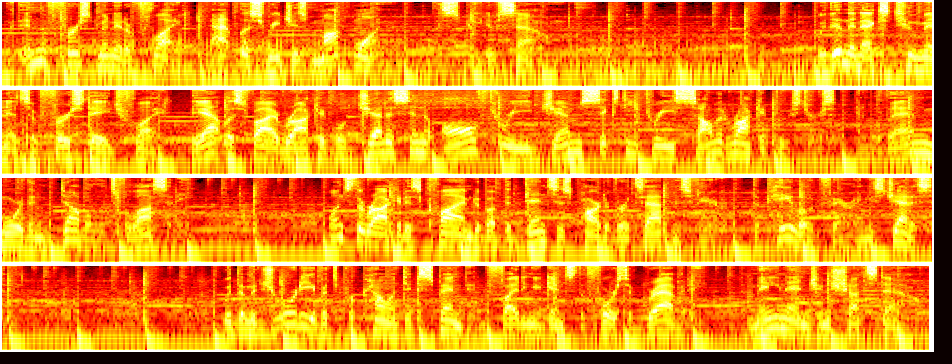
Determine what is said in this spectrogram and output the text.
Within the first minute of flight, Atlas reaches Mach 1, the speed of sound. Within the next two minutes of first stage flight, the Atlas V rocket will jettison all three GEM 63 solid rocket boosters and will then more than double its velocity. Once the rocket has climbed above the densest part of Earth's atmosphere, the payload fairing is jettisoned. With the majority of its propellant expended fighting against the force of gravity, the main engine shuts down,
